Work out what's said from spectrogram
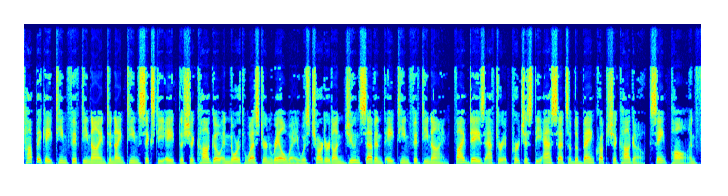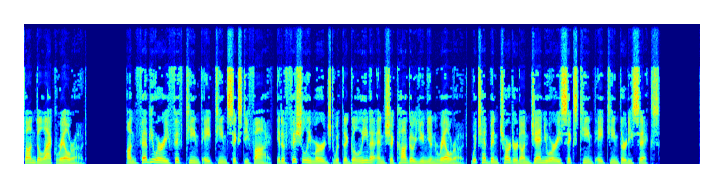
Topic 1859 to 1968 The Chicago and Northwestern Railway was chartered on June 7, 1859, five days after it purchased the assets of the bankrupt Chicago, St. Paul and Fond du Lac Railroad. On February 15, 1865, it officially merged with the Galena and Chicago Union Railroad, which had been chartered on January 16, 1836.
